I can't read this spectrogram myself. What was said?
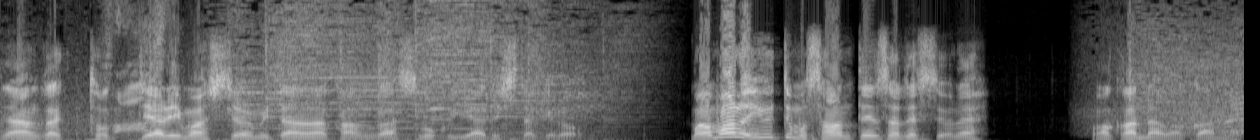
なんか取ってやりましたよみたいな感がすごく嫌でしたけど。まあまだ言うても3点差ですよね。わかんないわかんない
